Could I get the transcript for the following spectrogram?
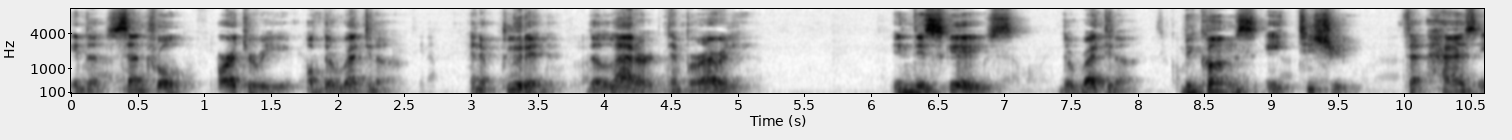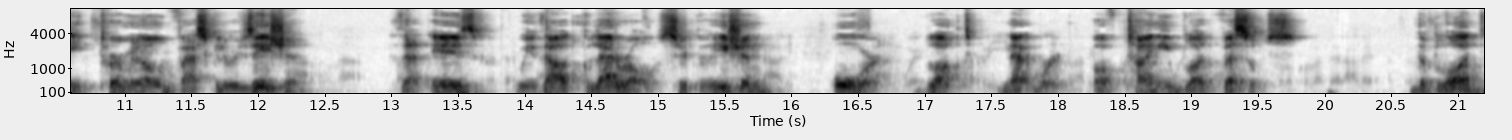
in the central artery of the retina, and occluded the latter temporarily. In this case, the retina becomes a tissue that has a terminal vascularization, that is, without collateral circulation or blocked network of tiny blood vessels. The blood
